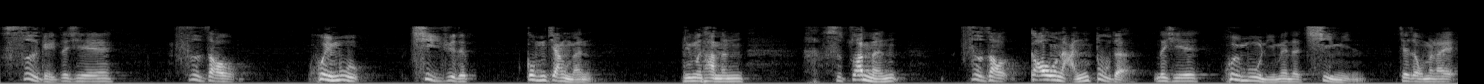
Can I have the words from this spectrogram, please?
赐给这些制造会幕器具的工匠们，因为他们是专门制造高难度的那些会幕里面的器皿。接着我们来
